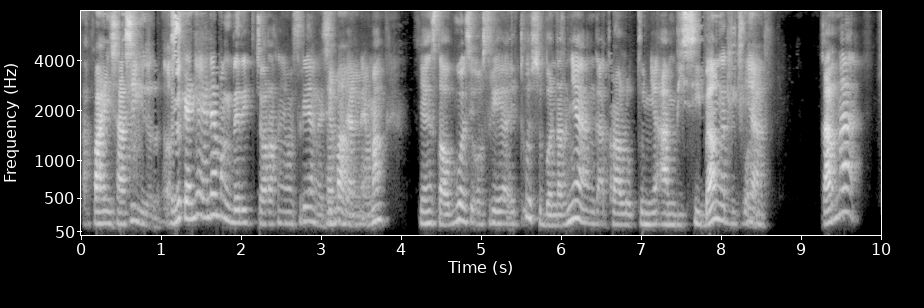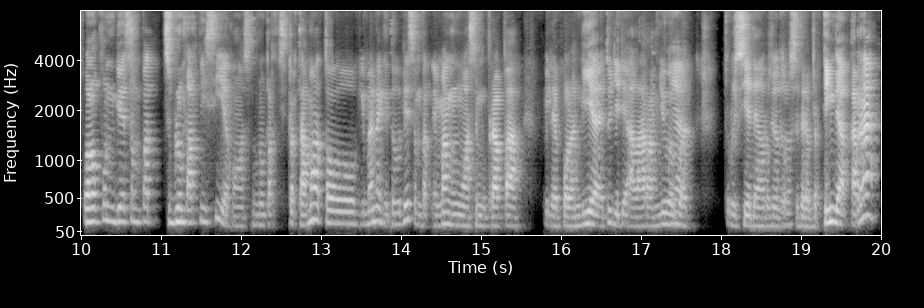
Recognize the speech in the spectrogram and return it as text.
apaisasi gitu tapi kayaknya ini emang dari coraknya Austria nggak sih Memang, dan memang. emang yang setahu gue sih Austria itu sebenarnya nggak terlalu punya ambisi banget gitu Iya. karena walaupun dia sempat sebelum partisi ya kalau sebelum partisi pertama atau gimana gitu dia sempat emang menguasai beberapa wilayah Polandia itu jadi alarm juga Iya. buat Rusia dan Rusia untuk segera bertindak karena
